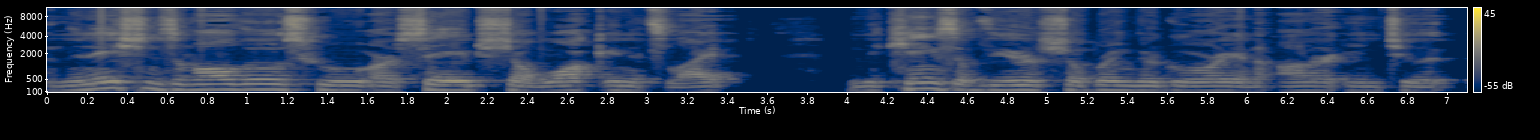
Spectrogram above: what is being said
And the nations of all those who are saved shall walk in its light, and the kings of the earth shall bring their glory and honor into it.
